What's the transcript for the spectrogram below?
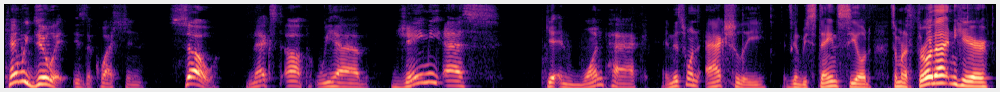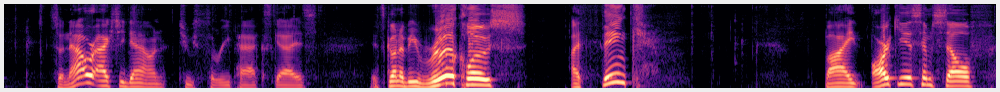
Can we do it is the question. So, next up, we have Jamie S getting one pack. And this one actually is going to be stain sealed. So I'm going to throw that in here. So now we're actually down to three packs, guys. It's going to be real close. I think by Arceus himself,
